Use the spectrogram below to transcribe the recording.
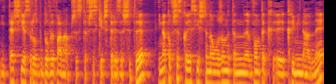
i też jest rozbudowywana przez te wszystkie cztery zeszyty. I na to wszystko jest jeszcze nałożony ten wątek y, kryminalny.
